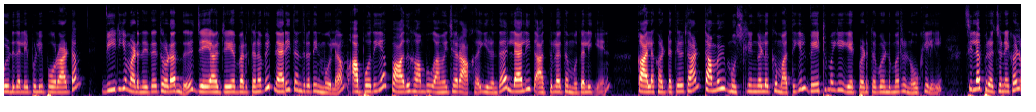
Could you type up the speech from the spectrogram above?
விடுதலை புலி போராட்டம் வீரியமடைந்ததைத் தொடர்ந்து ஜே ஆர் ஜெயவர்த்தனவின் நரிதந்திரத்தின் மூலம் அப்போதைய பாதுகாப்பு அமைச்சராக இருந்த லலித் அத்துலத்த முதலியின் காலகட்டத்தில் தான் தமிழ் முஸ்லிம்களுக்கு மத்தியில் வேற்றுமையை ஏற்படுத்த வேண்டுமென்ற நோக்கிலே சில பிரச்சினைகள்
